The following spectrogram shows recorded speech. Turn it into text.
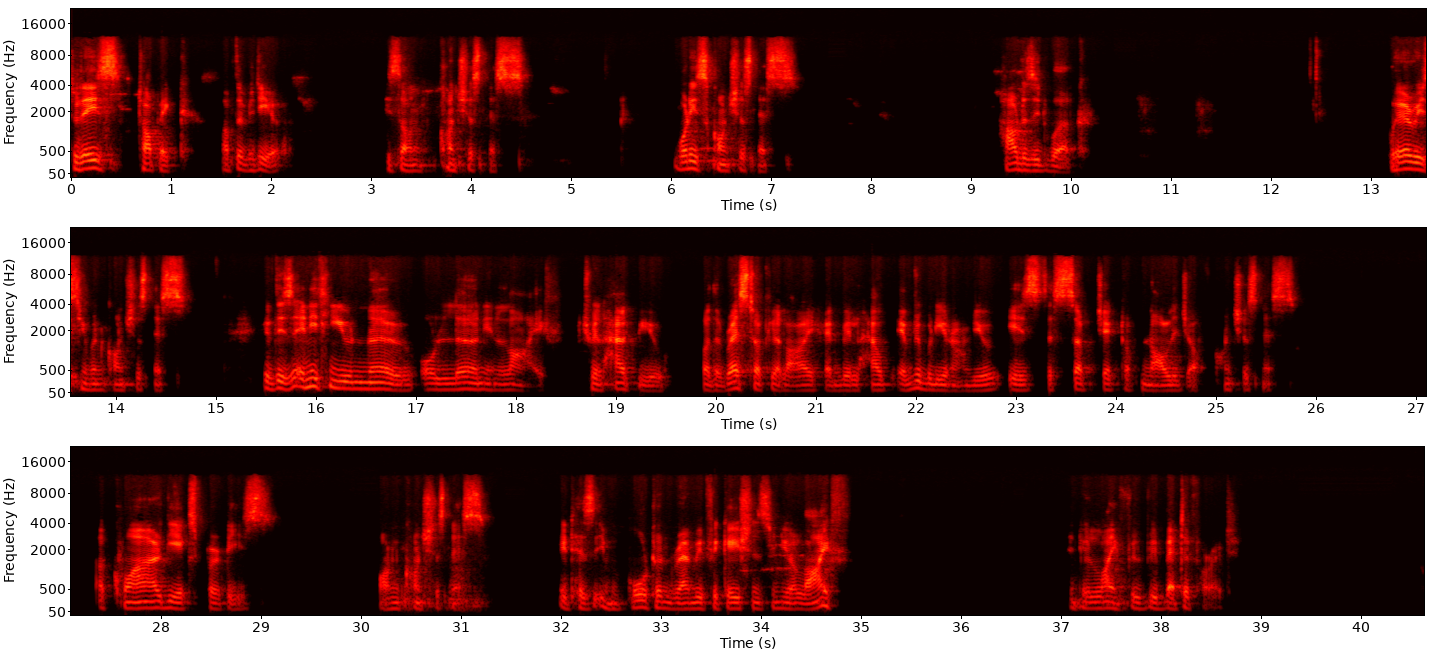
Today's topic of the video is on consciousness. What is consciousness? How does it work? Where is human consciousness? If there's anything you know or learn in life which will help you for the rest of your life and will help everybody around you, is the subject of knowledge of consciousness. Acquire the expertise on consciousness. It has important ramifications in your life, and your life will be better for it.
